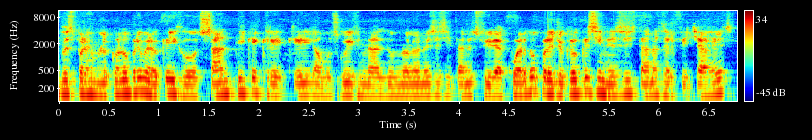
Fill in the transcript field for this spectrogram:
pues, por ejemplo, con lo primero que dijo Santi, que cree que, digamos, Wijnaldum no lo necesitan, estoy de acuerdo, pero yo creo que sí necesitan hacer fichajes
